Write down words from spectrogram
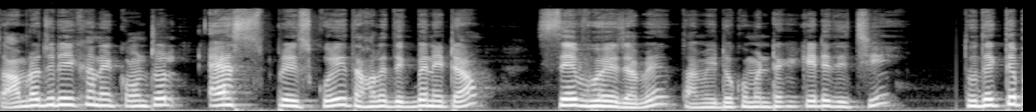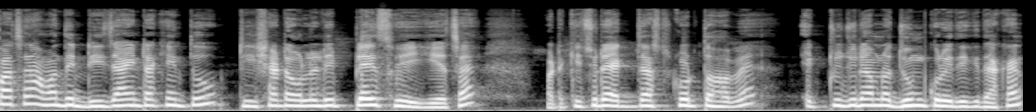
তো আমরা যদি এখানে কন্ট্রোল এস প্রেস করি তাহলে দেখবেন এটা সেভ হয়ে যাবে। তো আমি এই ডকুমেন্টটাকে কেটে দিচ্ছি। তো দেখতে পাচ্ছেন আমাদের ডিজাইনটা কিন্তু টি শার্টে অলরেডি প্লেস হয়ে গিয়েছে বাট কিছুটা অ্যাডজাস্ট করতে হবে। একটু যদি আমরা জুম করে দেখি, দেখেন,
